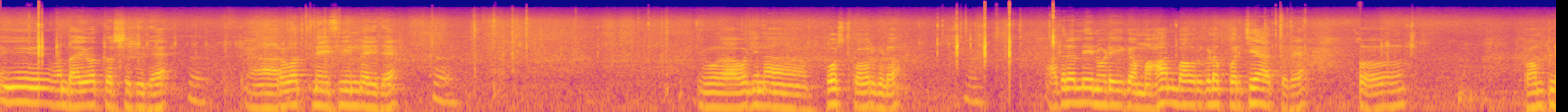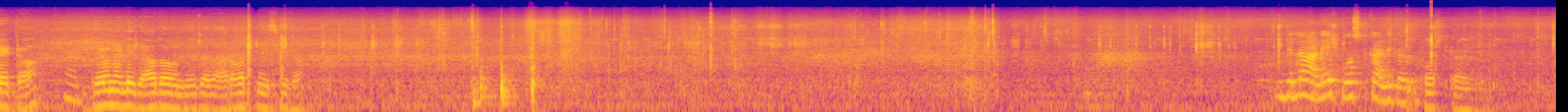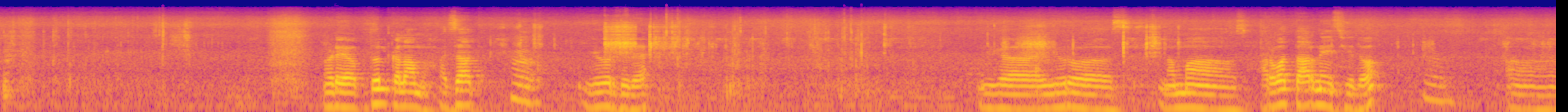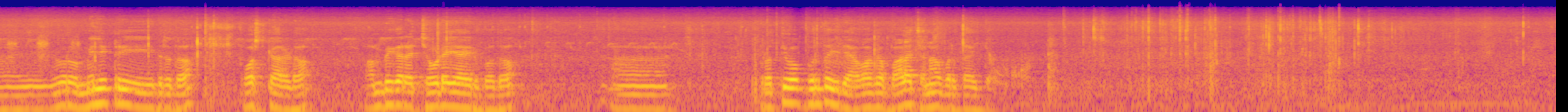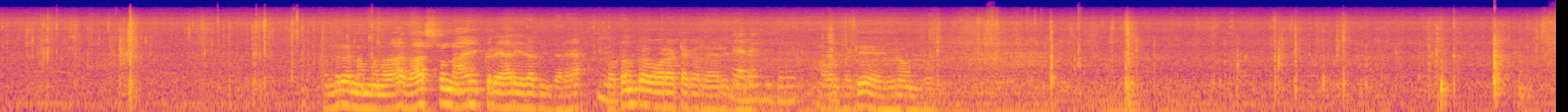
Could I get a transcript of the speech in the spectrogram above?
ಈ ಒಂದು ಐವತ್ತು ವರ್ಷದಿದೆ ಅರವತ್ತನೇ ಇಸ್ವಿಯಿಂದ ಇದೆ. ಇವಾಗ ಅವಾಗಿನ ಪೋಸ್ಟ್ ಕವರ್ಗಳು. ಅದರಲ್ಲಿ ನೋಡಿ ಈಗ ಮಹಾನ್ ಭಾವರುಗಳ ಪರಿಚಯ ಆಗ್ತದೆ. ಪಾಂಪ್ಲೆಟು. ದೇವನಹಳ್ಳಿದು ಯಾವುದೋ ಒಂದು ಇರೋದು, ಅರವತ್ತನೇ ಇಸ್ವಿದು. ಇದೆಲ್ಲ ಹಳೆ ಪೋಸ್ಟ್ ಕಾರ್ಡ್ಗಳು. ಪೋಸ್ಟ್ ಕಾರ್ಡ್ ನೋಡಿ ಅಬ್ದುಲ್ ಕಲಾಂ ಆಜಾದ್ ಹಾಂ. ಇವ್ರದ್ದಿದೆ. ಈಗ ಇವರು ನಮ್ಮ ಅರವತ್ತಾರನೇ ಇಸ್ವಿದು. ಇವರು ಮಿಲಿಟ್ರಿ ಇದ್ರದ್ದು ಪೋಸ್ಟ್ ಕಾರ್ಡು ಅಂಬಿಗರ ಚೌಡಯ್ಯ ಇರ್ಬೋದು. ಪ್ರತಿಯೊಬ್ಬರದ್ದು ಇದೆ ಅವಾಗ ಭಾಳ ಚೆನ್ನಾಗಿ ಬರ್ತಾಯಿತ್ತು ಅಂದರೆ ನಮ್ಮ ರಾಷ್ಟ್ರ ನಾಯಕರು ಯಾರು ಇರೋದಿದ್ದಾರೆ ಸ್ವತಂತ್ರ ಹೋರಾಟಗಾರರು ಯಾರಿದ್ದಾರೆ? ಅವ್ರ ಬಗ್ಗೆ ಇರೋವಂಥದ್ದು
